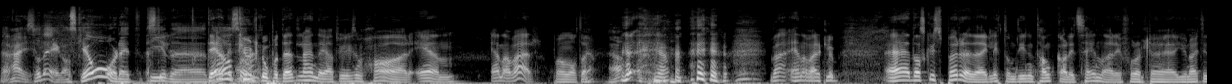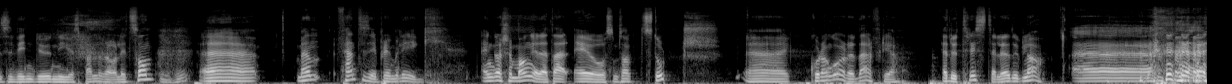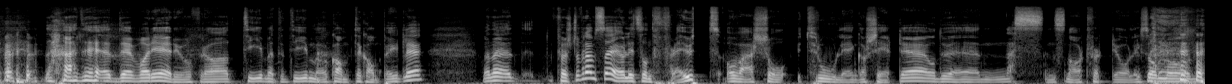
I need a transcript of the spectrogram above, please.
ja, Så det er ganske ålreit tide. Det er litt altså. kult nå på deadline day at vi liksom har en, en av hver, på en måte. Ja. Ja. En av hver klubb. Eh, da skal vi spørre deg litt om dine tanker litt senere i forhold til Uniteds vindu, nye spillere og litt sånn. Mhm. eh, men Fantasy Premier League, engasjementet ditt der er jo som sagt stort. Eh, hvordan går det der for tida? Er du trist, eller er du glad? Eh, det, det varierer jo fra time til time og kamp til kamp, egentlig. Men eh, først og fremst så er det jo litt sånn flaut å være så utrolig engasjert i, og du er nesten snart 40 år, liksom, og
